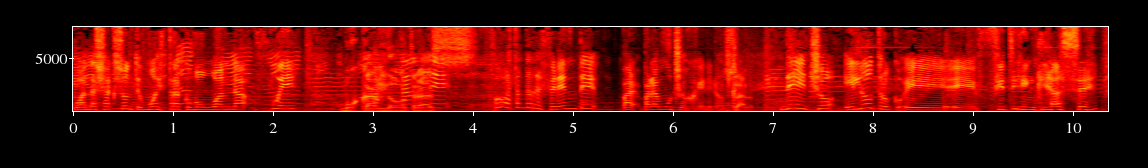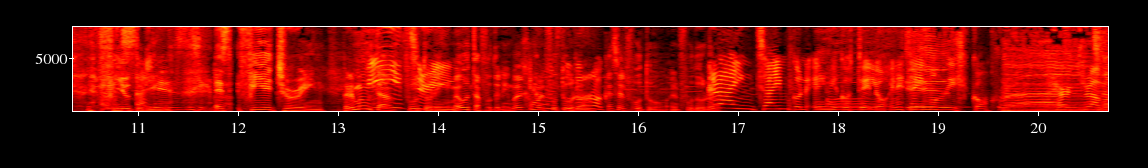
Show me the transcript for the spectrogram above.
Wanda Jackson te muestra cómo Wanda fue Buscando bastante- otras. Fue bastante referente para, para muchos géneros. Claro. De hecho, el otro eh, eh, featuring que hace. Featuring. Es featuring. Pero me gusta Featuring. futuring. Me gusta futuring. Porque es como el Es un futuro. futurock. Es el futuro. El futuro. Crying Time con Elvis Costello en este mismo disco. Her Trouble.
